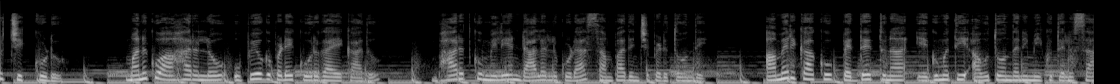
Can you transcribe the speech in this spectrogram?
చిక్కుడు. మనకు ఆహారంలో ఉపయోగపడే కూరగాయే కాదు భారత్కు మిలియన్ డాలర్లు కూడా సంపాదించి పెడుతోంది. అమెరికాకు పెద్దెత్తున ఎగుమతి అవుతోందని మీకు తెలుసా?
